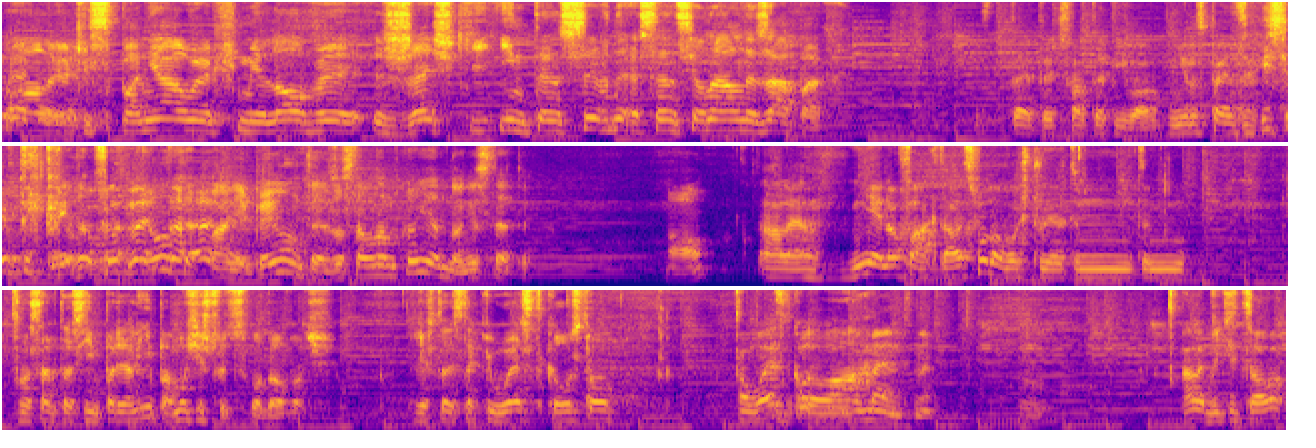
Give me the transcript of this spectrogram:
No, ale jaki wspaniały, chmielowy, rzeźki, intensywny, esencjonalny zapach. To jest czwarte piwo. Nie rozpędzaj się w tych Piąte, komplementach. panie, piąte. Zostało nam tylko jedno, niestety. No. Ale, nie no fakt, ale słodowość czuję tym, tym... No sam to jest Imperial IPA, musisz czuć słodowość. Przecież to jest taki West Coast, to A West Coast monumentny. Ale wiecie co?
